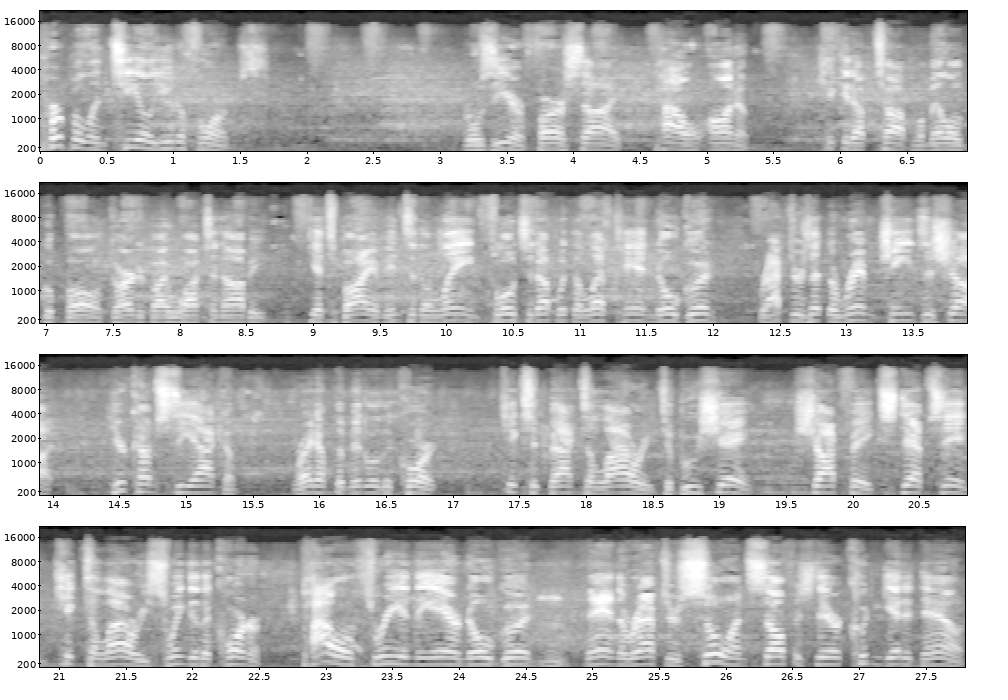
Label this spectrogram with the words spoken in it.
purple and teal uniforms. Rozier, far side. Powell on him. Kick it up top. LaMelo good ball, guarded by Watanabe. Gets by him into the lane. Floats it up with the left hand. No good. Raptors at the rim. Change the shot. Here comes Siakam. Right up the middle of the court. Kicks it back to Lowry. To Boucher. Shot fake. Steps in. Kick to Lowry. Swing to the corner. Powell three in the air. No good. Hmm. Man, the Raptors so unselfish there. Couldn't get it down.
